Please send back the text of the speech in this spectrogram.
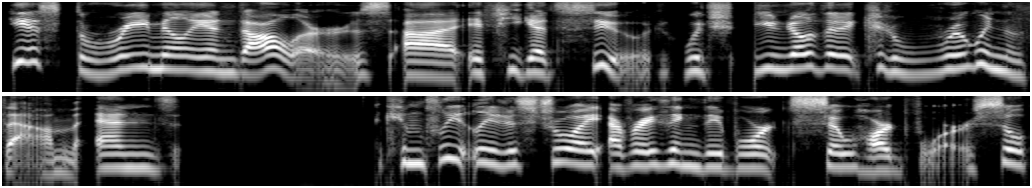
he has $3 million uh, if he gets sued, which you know that it could ruin them and completely destroy everything they've worked so hard for. So,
